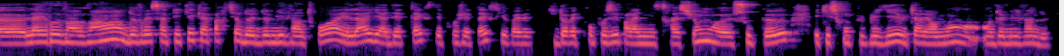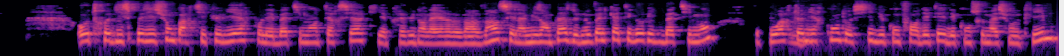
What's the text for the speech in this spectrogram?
euh, l'ARE 2020 devrait s'appliquer qu'à partir de 2023. Et là, il y a des textes, des projets de textes qui, doivent être proposés par l'administration sous peu et qui seront publiés ultérieurement en, en 2022. Autre disposition particulière pour les bâtiments tertiaires qui est prévue dans la RE 2020, c'est la mise en place de nouvelles catégories de bâtiments pour pouvoir mmh tenir compte aussi du confort d'été et des consommations de clim.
